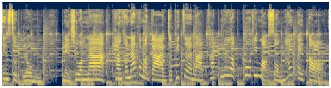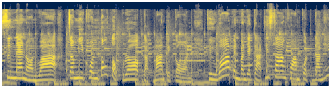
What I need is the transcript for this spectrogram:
สิ้นสุดลง ในช่วงหน้าทางคณะกรรมการจะพิจารณาคัดเลือกผู้ที่เหมาะสมให้ไปต่อ ซึ่งแน่นอนว่าจะมีคนต้องตกรอบกลับบ้านไปก่อน ถือว่าเป็นบรรยากาศที่สร้างความกดดันให้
